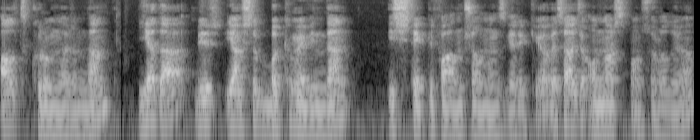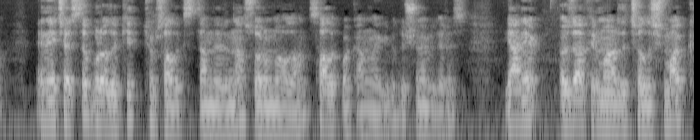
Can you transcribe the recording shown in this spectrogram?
alt kurumlarından ya da bir yaşlı bakım evinden iş teklifi almış olmanız gerekiyor ve sadece onlar sponsor oluyor. NHS de buradaki tüm sağlık sistemlerinden sorumlu olan Sağlık Bakanlığı gibi düşünebiliriz. Yani özel firmalarda çalışmak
